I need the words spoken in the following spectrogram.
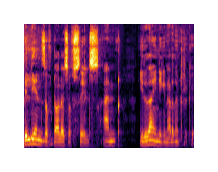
billions of dollars of sales and இதுதான் இன்றைக்கி நடந்துகிட்ருக்கு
